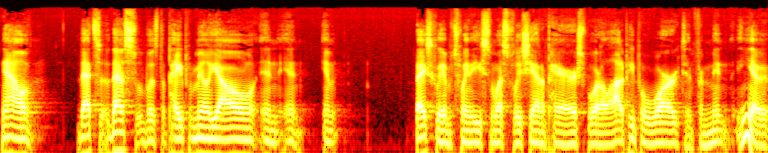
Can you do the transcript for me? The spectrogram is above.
Now, that's that was the paper mill, y'all, in, in, in basically in between East and West Feliciana Parish, where a lot of people worked, and from you know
